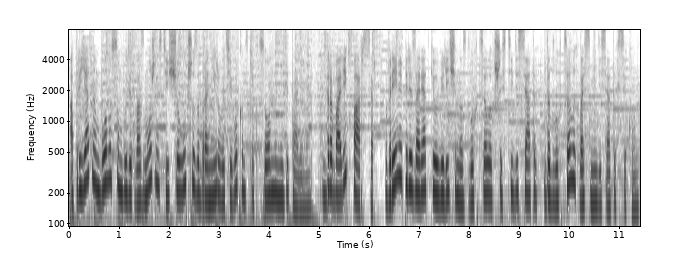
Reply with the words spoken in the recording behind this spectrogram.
А приятным бонусом будет возможность еще лучше забронировать его конструкционными деталями. Дробовик Парсер. Время перезарядки увеличено с 2,6 до 2,8 секунд.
